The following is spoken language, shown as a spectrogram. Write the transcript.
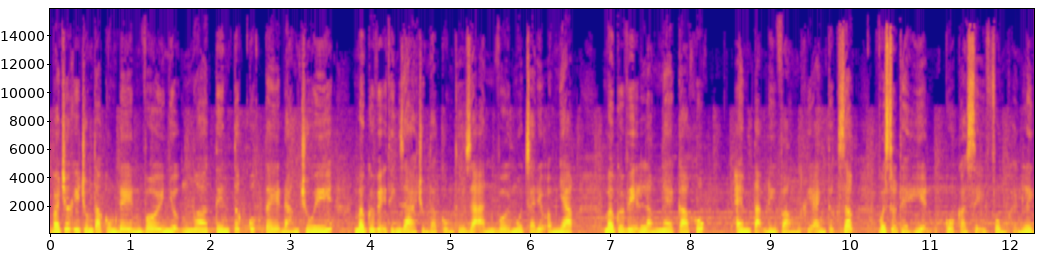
Và trước khi chúng ta cùng đến với những ờ, tin tức quốc tế đáng chú ý, mời quý vị thính giả chúng ta cùng thư giãn với một giai điệu âm nhạc. Mời quý vị lắng nghe ca khúc Em tạm đi vắng khi anh thức giấc với sự thể hiện của ca sĩ Phùng Khánh Linh.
